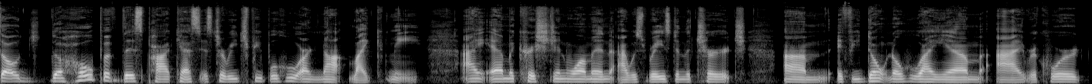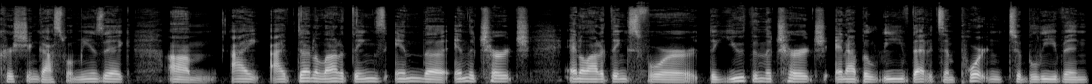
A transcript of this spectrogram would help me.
the, the hope of this podcast is to reach people who are not like me. I am a Christian woman. I was raised in the church. Um, if you don't know who I am, I record Christian gospel music. Um, I, I've done a lot of things in the, in the church and a lot of things for the youth in the church. And I believe that it's important to believe in,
